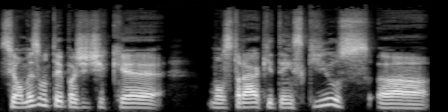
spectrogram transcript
Se ao mesmo tempo a gente quer mostrar que tem skills, uh,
